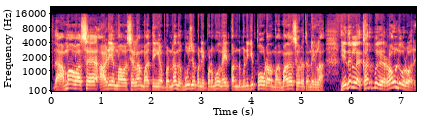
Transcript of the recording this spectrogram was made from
இந்த அமாவாசை ஆடி அமாவாசையெல்லாம் பார்த்தீங்க அப்படின்னா அந்த பூஜை பண்ணி பண்ணும்போது நைட் பன்னெண்டு மணிக்கு போகக்கூடாது ம- மகா எதிரில் கருப்பு ரவுண்டு வருவார்.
